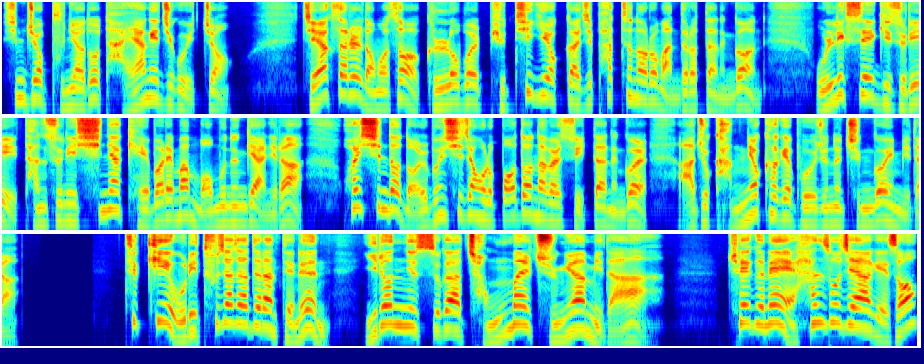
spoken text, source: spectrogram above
심지어 분야도 다양해지고 있죠. 제약사를 넘어서 글로벌 뷰티 기업까지 파트너로 만들었다는 건 올릭스의 기술이 단순히 신약 개발에만 머무는 게 아니라 훨씬 더 넓은 시장으로 뻗어나갈 수 있다는 걸 아주 강력하게 보여주는 증거입니다. 특히 우리 투자자들한테는 이런 뉴스가 정말 중요합니다. 최근에 한소제약에서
